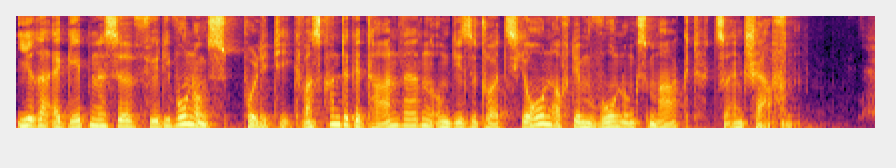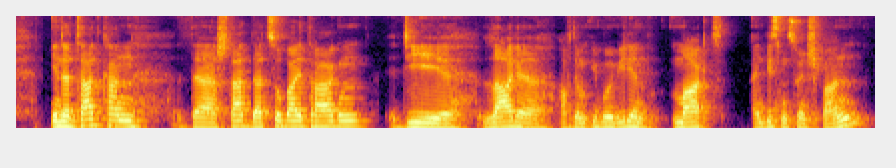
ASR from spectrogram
Ihre Ergebnisse für die Wohnungspolitik? Was könnte getan werden, um die Situation auf dem Wohnungsmarkt zu entschärfen? In der Tat kann der Staat dazu beitragen, die Lage auf dem Immobilienmarkt ein bisschen zu entspannen.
